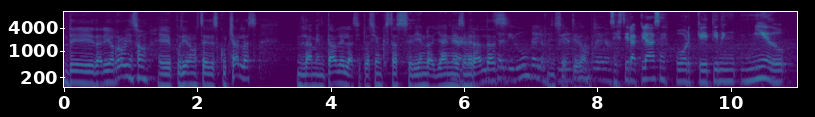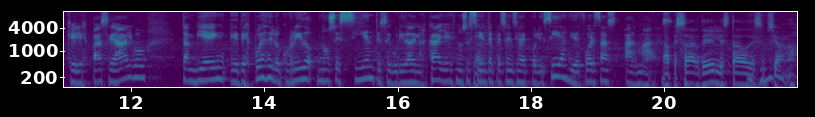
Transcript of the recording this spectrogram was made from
de Darío Robinson, eh, pudieron ustedes escucharlas. Lamentable la situación que está sucediendo allá en Esmeraldas. Incertidumbre, los estudiantes no pueden asistir a clases porque tienen miedo que les pase algo. También eh, después de lo ocurrido no se siente seguridad en las calles, no se siente presencia de policías ni de fuerzas armadas. A pesar del estado de excepción, ¿no?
